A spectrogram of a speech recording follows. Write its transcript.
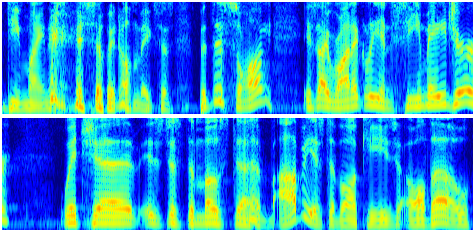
D minor, so it all makes sense. But this song is ironically in C major, which uh, is just the most uh, obvious of all keys. Although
